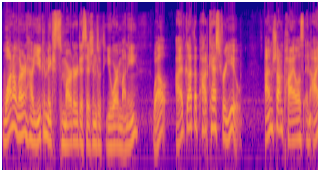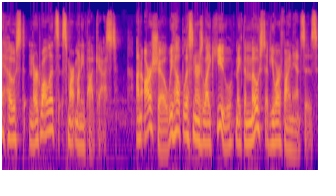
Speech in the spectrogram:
Want to learn how you can make smarter decisions with your money? Well, I've got the podcast for you. I'm Sean Pyles, and I host NerdWallet's Smart Money Podcast. On our show, we help listeners like you make the most of your finances.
